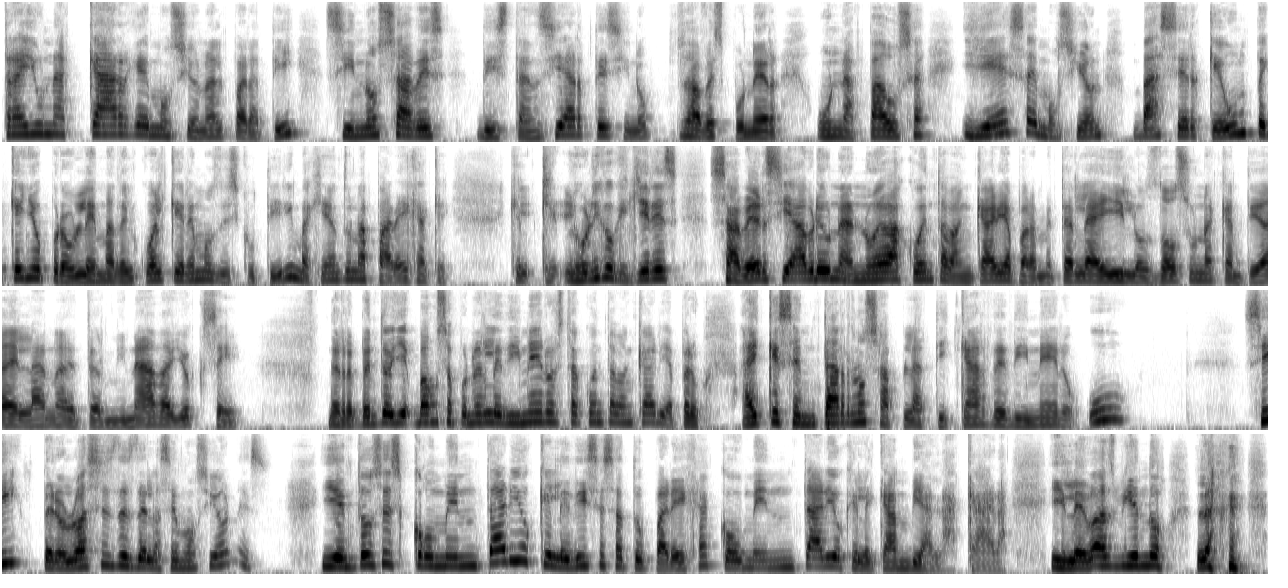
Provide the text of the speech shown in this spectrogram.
trae una carga emocional para ti si no sabes distanciarte, si no sabes poner una pausa y esa emoción va a hacer que un pequeño problema del cual queremos discutir, imagínate una pareja que, que, lo único que quiere es saber si abre una nueva cuenta bancaria para meterle ahí los dos una cantidad de lana determinada, yo qué sé. De repente, oye, vamos a ponerle dinero a esta cuenta bancaria, pero hay que sentarnos a platicar de dinero. Uh, Sí, pero lo haces desde las emociones. Y entonces comentario que le dices a tu pareja, comentario que le cambia la cara. Y le vas viendo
